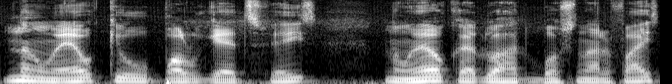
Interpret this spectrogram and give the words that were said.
Não é o que o Paulo Guedes fez, não é o que o Eduardo Bolsonaro faz,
